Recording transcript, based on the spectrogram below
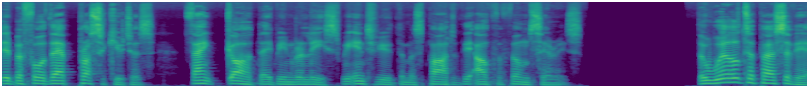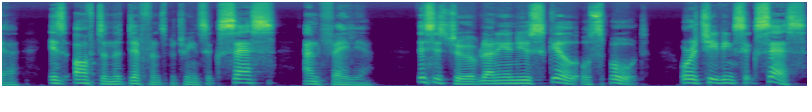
did before their prosecutors. Thank God they've been released. We interviewed them as part of the Alpha film series. The will to persevere is often the difference between success and failure. This is true of learning a new skill or sport, or achieving success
